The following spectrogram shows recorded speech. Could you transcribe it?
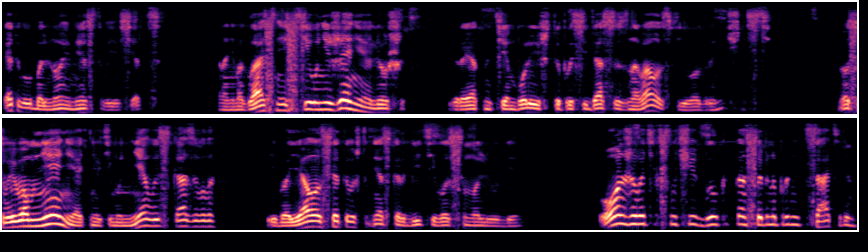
Это было больное место в ее сердце. Она не могла снести унижение Алёши, вероятно, тем более, что про себя сознавалась в его ограниченности. Но своего мнения отнюдь ему не высказывала и боялась этого, чтобы не оскорбить его самолюбие. Он же в этих случаях был как-то особенно проницателен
